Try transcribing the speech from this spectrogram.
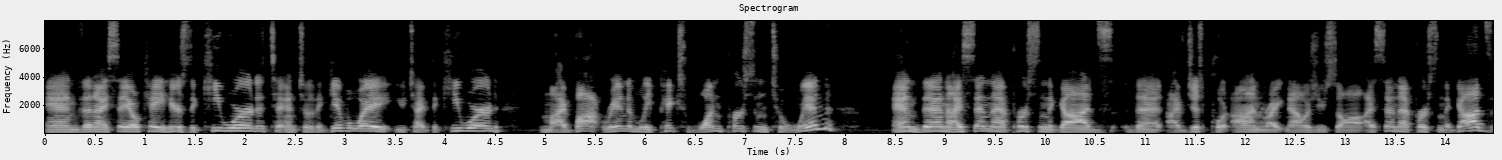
And then I say, okay, here's the keyword to enter the giveaway. You type the keyword. My bot randomly picks one person to win. And then I send that person the gods that I've just put on right now, as you saw. I send that person the gods,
